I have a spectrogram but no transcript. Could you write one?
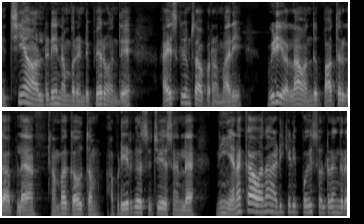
நிச்சயம் ஆல்ரெடி நம்ம ரெண்டு பேர் வந்து ஐஸ்கிரீம் சாப்பிட்ற மாதிரி வீடியோலாம் வந்து பார்த்துருக்காப்புல. நம்ம கௌதம் அப்படி இருக்கிற சுச்சுவேஷனில் நீ எனக்காக தான் அடிக்கடி போய் சொல்கிறேங்கிற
